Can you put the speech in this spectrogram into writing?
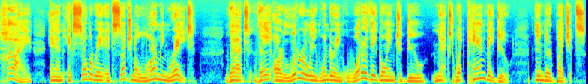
high and accelerate at such an alarming rate that they are literally wondering what are they going to do next? What can they do in their budgets?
